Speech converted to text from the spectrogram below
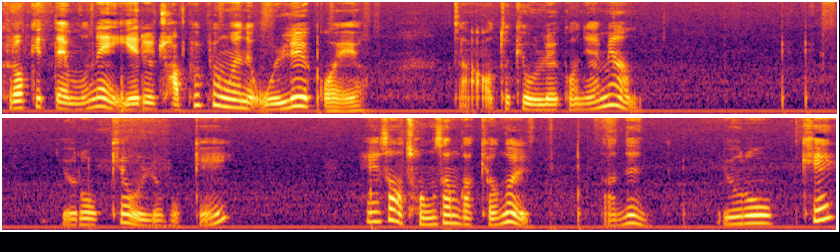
그렇기 때문에 얘를 좌표 평면에 올릴 거예요. 자, 어떻게 올릴 거냐면 요렇게 올려볼게. 해서 정삼각형을 나는 요렇게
